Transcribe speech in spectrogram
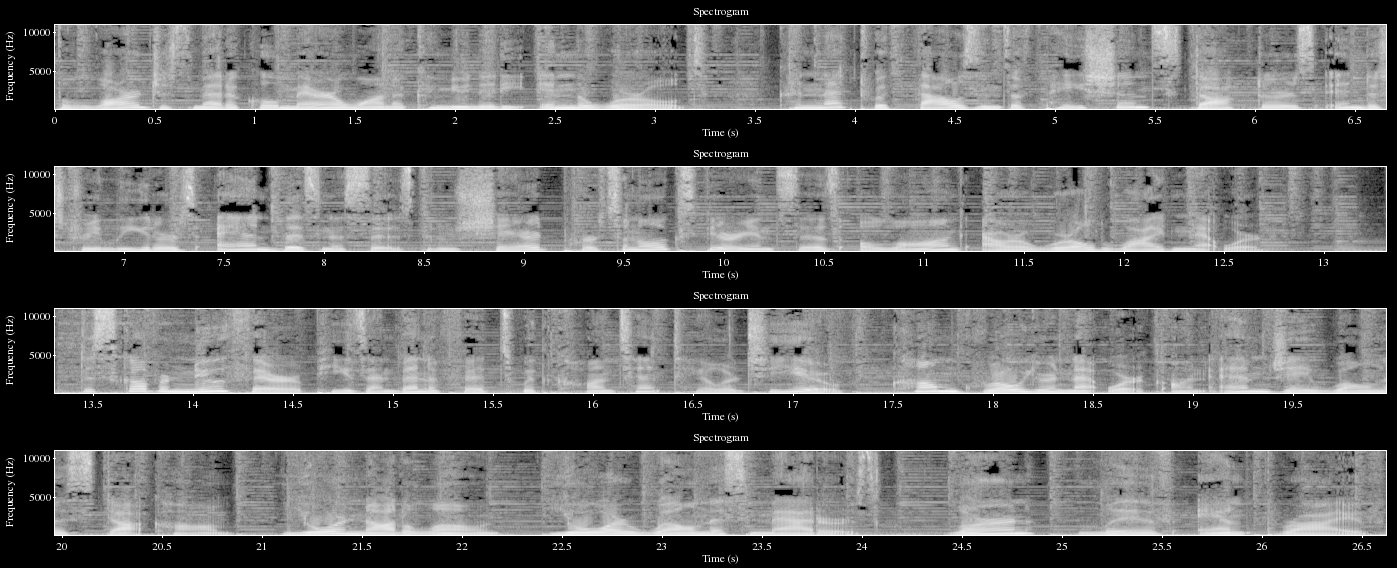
the largest medical marijuana community in the world. Connect with thousands of patients, doctors, industry leaders, and businesses through shared personal experiences along our worldwide network. Discover new therapies and benefits with content tailored to you. Come grow your network on MJWellness.com. You're not alone. Your wellness matters. Learn, live, and thrive.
